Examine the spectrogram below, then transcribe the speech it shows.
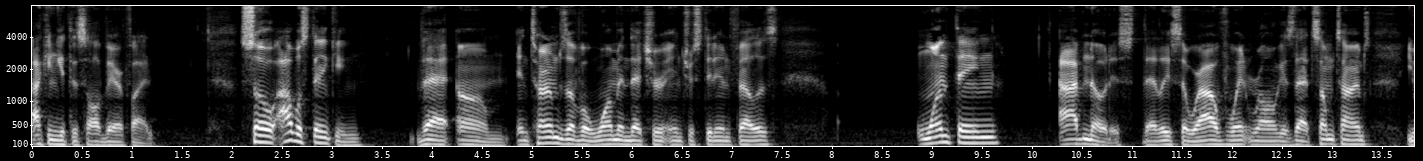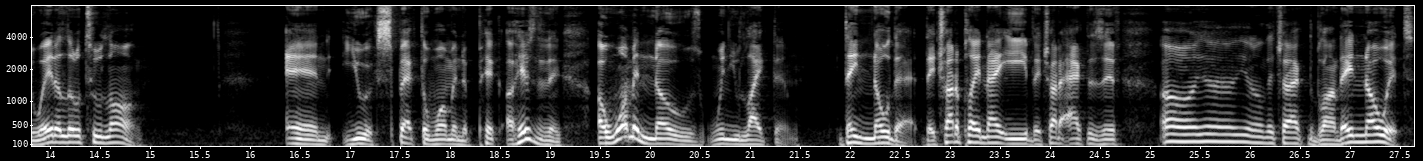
I can get this all verified. So I was thinking that um, in terms of a woman that you're interested in, fellas, one thing I've noticed that at least where I've went wrong is that sometimes you wait a little too long and you expect the woman to pick. Oh, here's the thing: a woman knows when you like them. They know that. They try to play naive. They try to act as if, oh yeah, you know, they try to act the blonde. They know it,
